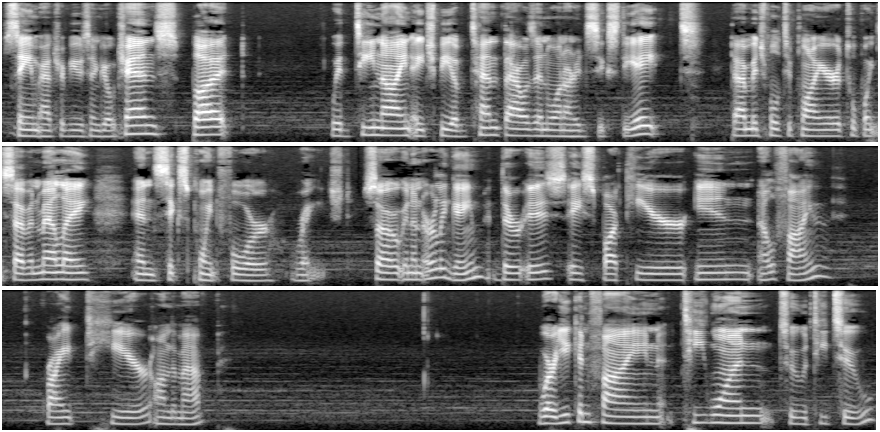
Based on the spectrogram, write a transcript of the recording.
Same attributes and growth chance, but with T9 HP of 10,168, damage multiplier 2.7 melee, and 6.4 ranged. So in an early game, there is a spot here in L5 right here on the map where you can find T1 to T2.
